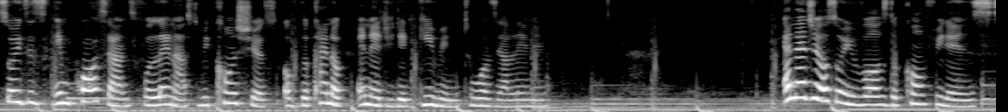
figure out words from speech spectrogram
So it is important for learners to be conscious of the kind of energy they're giving towards their learning. Energy also involves the confidence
